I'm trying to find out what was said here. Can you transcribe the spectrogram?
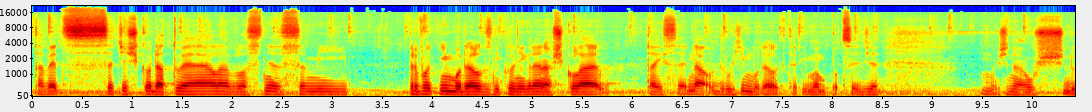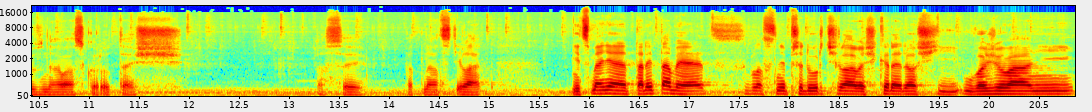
ta věc se těžko datuje, ale vlastně se mi prvotní model vznikl někde na škole. Tady se jedná o druhý model, který mám pocit, že možná už doznává skoro tež asi 15 let. Nicméně tady ta věc vlastně předurčila veškeré další uvažování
